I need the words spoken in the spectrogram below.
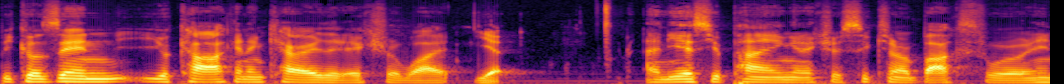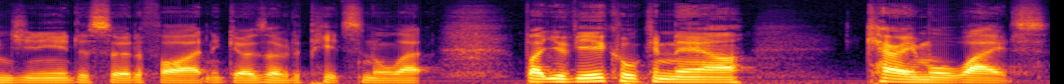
because then your car can then carry that extra weight. Yep. And yes, you're paying an extra 600 bucks for an engineer to certify it, and it goes over to pits and all that. But your vehicle can now carry more weight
